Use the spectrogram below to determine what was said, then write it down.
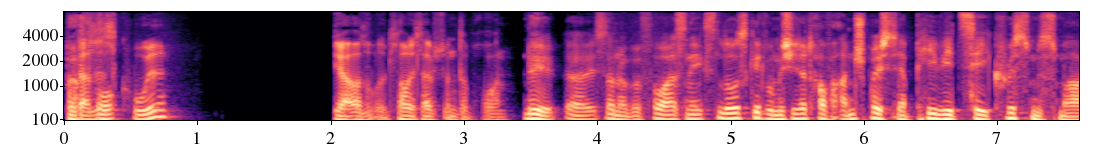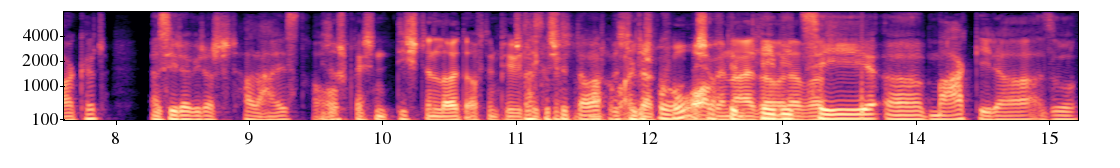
Bevor, das ist cool. Ja, also, sorry, jetzt habe ich unterbrochen. Nee, äh, ist noch bevor das nächste losgeht, wo mich jeder darauf anspricht, ist der PwC Christmas Market. Da ist jeder wieder total heiß drauf. Wieso sprechen dich denn Leute auf den PwC? Ich, ich da Bist du da Co-Organizer Auf den PwC äh, mag jeder. Also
